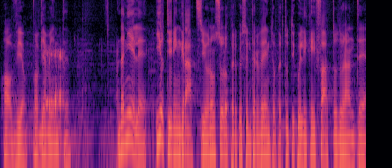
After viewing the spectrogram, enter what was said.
ovvio ovviamente eh. Daniele, io ti ringrazio non solo per questo intervento, per tutti quelli che hai fatto durante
